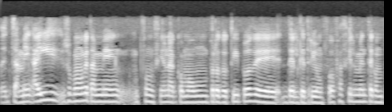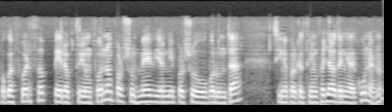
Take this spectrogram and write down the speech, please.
eh, también ahí supongo que también funciona como un prototipo de, del que triunfó fácilmente con poco esfuerzo, pero triunfó no por sus medios ni por su voluntad, sino porque el triunfo ya lo tenía de cuna, ¿no?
